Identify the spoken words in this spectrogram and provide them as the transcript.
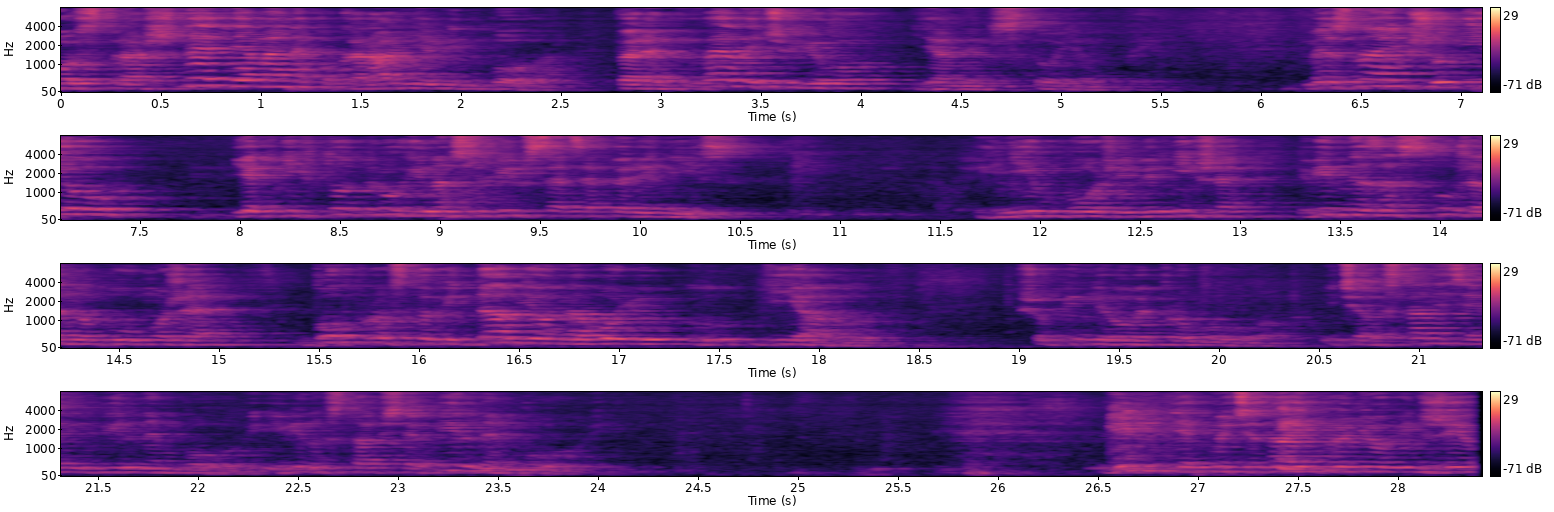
Бо страшне для мене покарання від Бога. Перед величчю Його я не встояв би. Ми знаємо, що Іов, як ніхто другий, на собі все це переніс. Гнів Божий, вірніше, він незаслужено був, може, Бог просто віддав його на волю діяволу, щоб він його випробував. І чи останеться він вірним Богові? І він остався вірним Богові. Він, як ми читаємо про нього, він жив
